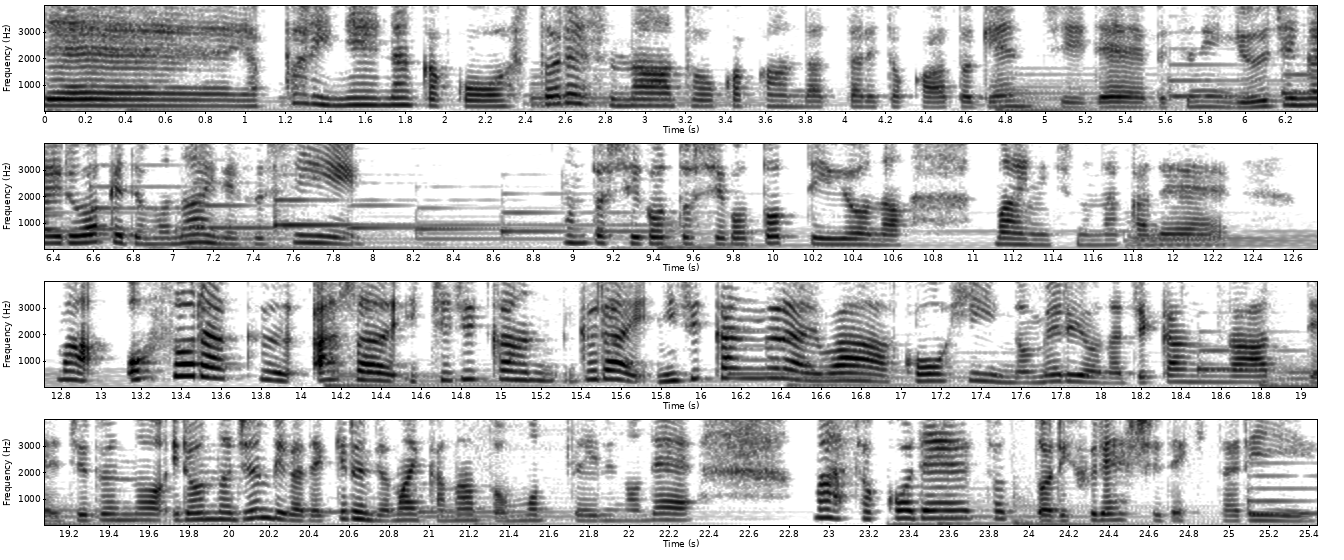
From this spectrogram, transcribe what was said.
でやっぱりねなんかこうストレスな10日間だったりとかあと現地で別に友人がいるわけでもないですしほんと仕事仕事っていうような毎日の中でまあおそらく朝1時間ぐらい2時間ぐらいはコーヒー飲めるような時間があって自分のいろんな準備ができるんじゃないかなと思っているのでまあそこでちょっとリフレッシュできたり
